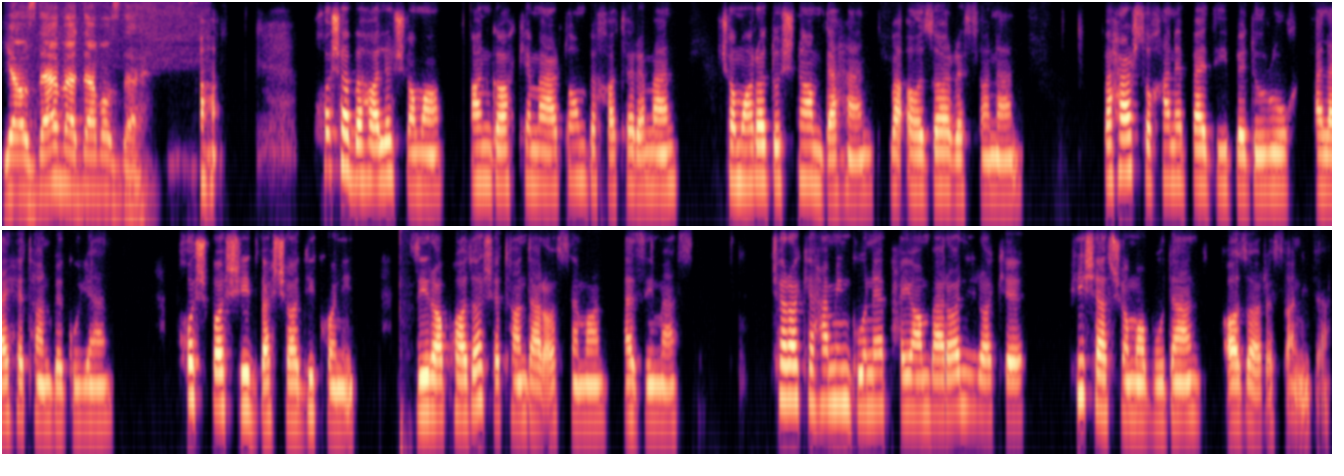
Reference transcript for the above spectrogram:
یازده و دوازده. خوشا به حال شما. آنگاه که مردم به خاطر من شما را دشنام دهند و آزار رسانند و هر سخن بدی به دروغ علیهتان بگویند. خوش باشید و شادی کنید. زیرا پاداشتان در آسمان عظیم است. چرا که همین گونه پیامبرانی را که پیش از شما بودند آزار رسانیدند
